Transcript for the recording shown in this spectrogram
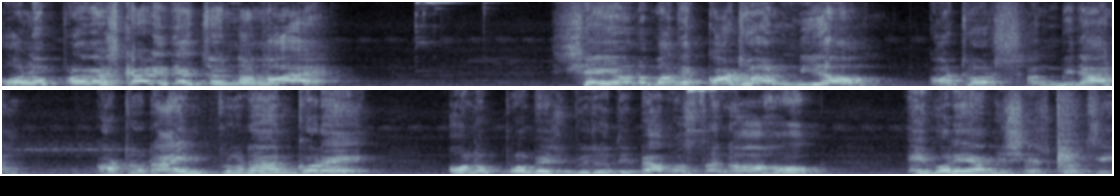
অনুপ্রবেশকারীদের জন্য নয়, সেই অনুপাতে কঠোর নিয়ম, কঠোর সংবিধান, কঠোর আইন প্রণয়ন করে অনুপ্রবেশ বিরোধী ব্যবস্থা নেওয়া হোক। এই বলে আমি শেষ করছি।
